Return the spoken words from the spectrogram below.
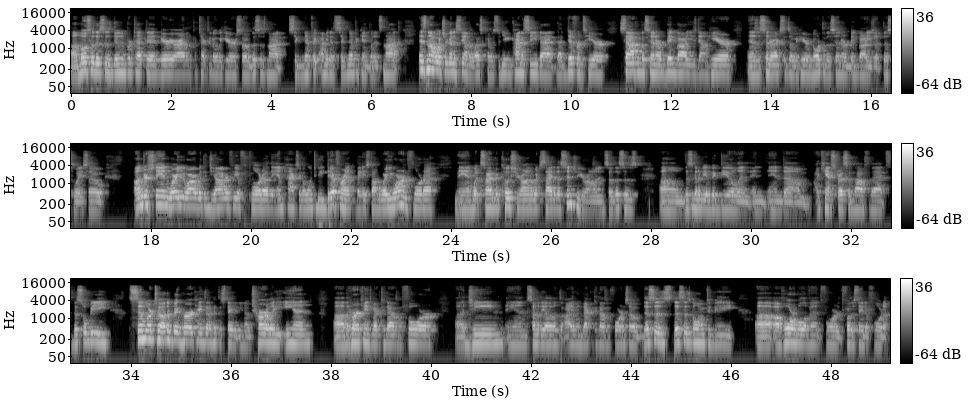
uh, most of this is dune protected, barrier island protected over here, so this is not significant. I mean, it's significant, but it's not it's not what you're going to see on the west coast. And you can kind of see that that difference here, south of the center, big values down here, and as the center exits over here, north of the center, big values up this way. So understand where you are with the geography of Florida. The impacts are going to be different based on where you are in Florida and what side of the coast you're on or which side of the center you're on. And so this is um, this is going to be a big deal, and and and um, I can't stress enough that this will be similar to other big hurricanes that have hit the state. You know, Charley, Ian, uh, the hurricanes back in 2004, uh, Jeanne, and some of the other ones, Ivan back in 2004. And so this is this is going to be uh, a horrible event for for the state of Florida.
